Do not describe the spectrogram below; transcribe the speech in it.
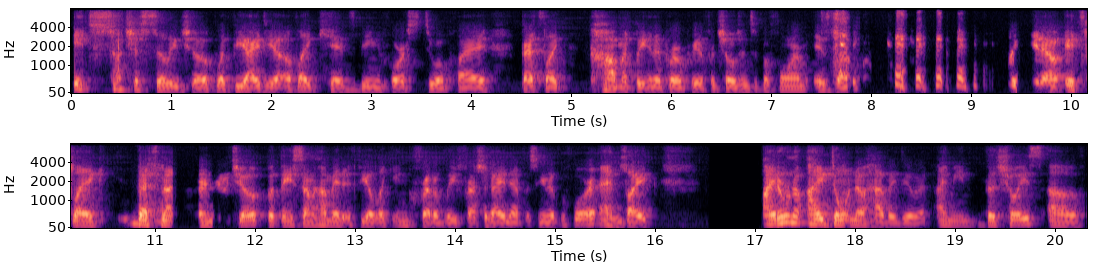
it's such a silly joke like the idea of like kids being forced to do a play that's like comically inappropriate for children to perform is like, like you know, it's like that's not a new joke, but they somehow made it feel like incredibly fresh. Like I had never seen it before, and like I don't know, I don't know how they do it. I mean, the choice of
